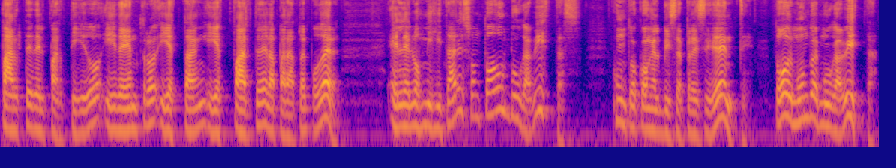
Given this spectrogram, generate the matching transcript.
parte del partido y dentro y están y es parte del aparato del poder. los militares son todos mugavistas, junto con el vicepresidente. Todo el mundo es mugavista.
